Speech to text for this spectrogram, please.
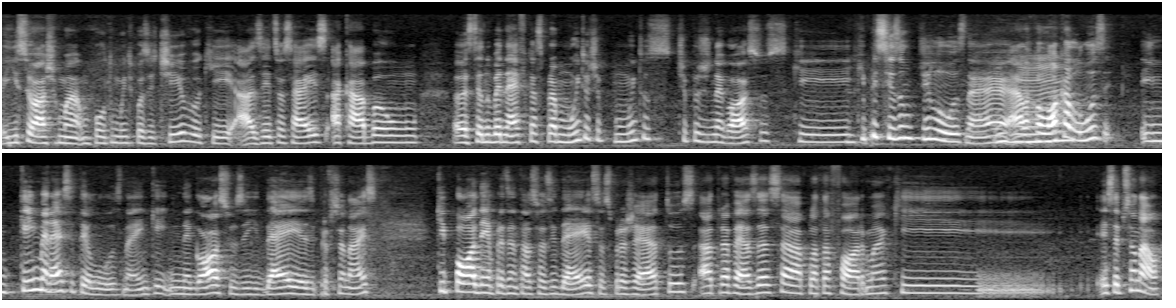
isso eu acho uma, um ponto muito positivo, que as redes sociais acabam sendo benéficas para muito, tipo, muitos tipos de negócios que, que precisam de luz, né? Uhum. Ela coloca luz em quem merece ter luz, né? Em, quem, em negócios e ideias e profissionais que podem apresentar suas ideias, seus projetos através dessa plataforma que excepcional.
